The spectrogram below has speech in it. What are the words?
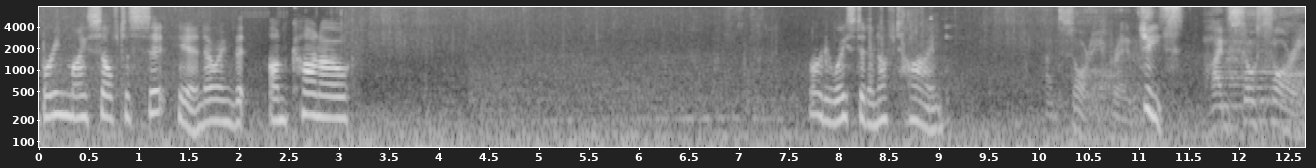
bring myself to sit here knowing that Ancano already wasted enough time. I'm sorry, friends. Jeez. I'm so sorry.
